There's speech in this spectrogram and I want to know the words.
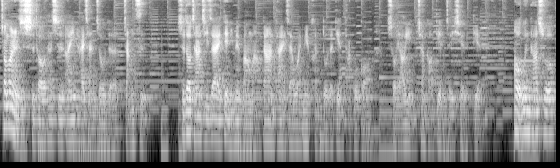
创办人是石头，他是阿英海产粥的长子。石头长期在店里面帮忙，当然他也在外面很多的店打过工，手摇饮、串烤店这一些的店。然后我问他说：“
